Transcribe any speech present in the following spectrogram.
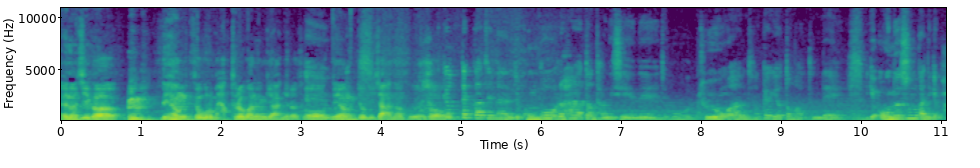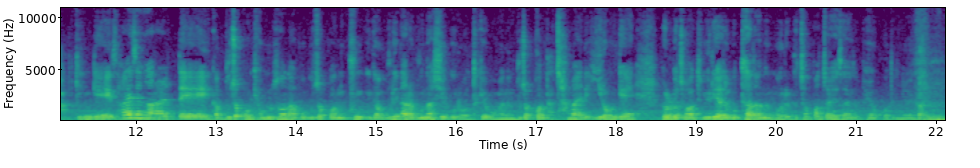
에너지가 내향 속으로 막 들어가는 게 아니라서 네, 내향적이지 않아 보여서 학교 때까지는 이제 공부를 하던 당시에는 이제 뭐 조용한 성격이었던 것 같은데 이게 어느 순간 이게 바뀐 게 사회생활 할 때 그러니까 무조건 겸손하고 무조건 군- 그러니까 우리나라 문화식으로 어떻게 보면은 무조건 다 참아야 돼 이런 게 별로 저한테 유리하지 못하다는 거를 그 첫 번째 회사에서 배웠거든요. 그러니까 음.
